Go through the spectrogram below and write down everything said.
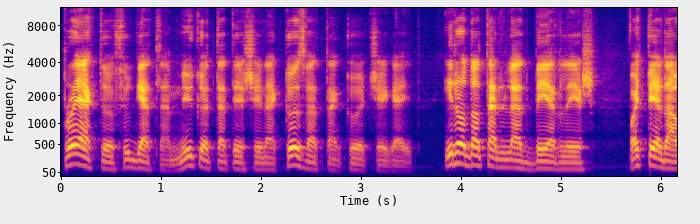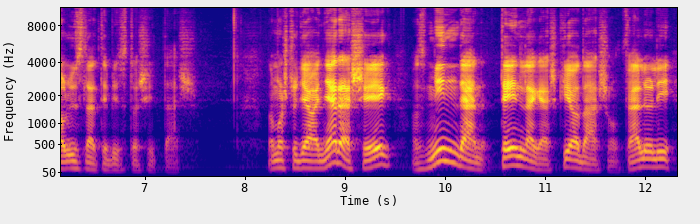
projektől független működtetésének közvetlen költségeit. Irodaterület bérlés, vagy például üzleti biztosítás. Na most ugye a nyereség az minden tényleges kiadáson felüli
